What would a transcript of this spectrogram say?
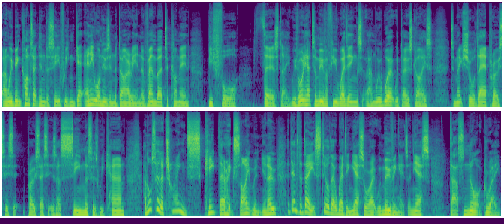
and we've been contacting them to see if we can get anyone who's in the diary in November to come in before Thursday. We've already had to move a few weddings, and we'll work with those guys to make sure their process process is as seamless as we can, and also to try and keep their excitement. You know, at the end of the day, it's still their wedding. Yes, all right, we're moving it, and yes, that's not great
